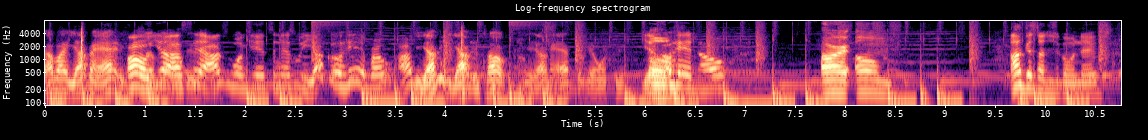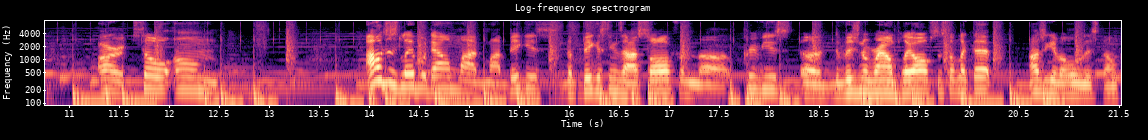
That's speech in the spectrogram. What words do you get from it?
how about y'all can add it. Oh yeah, I y'all said. I just want to get into next week. Y'all go ahead, bro. I just y'all can, y'all can talk. Yeah, y'all can ask if y'all want to. week. Yeah, Oh. go ahead, dog. All right, um, I guess I'll just go next. All right, so um, I'll just label down my my biggest the biggest things I saw from the previous uh, divisional round playoffs and stuff like that. I'll just give a whole list though.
